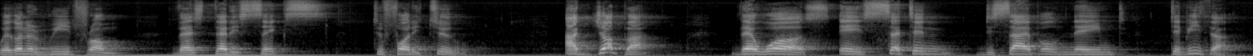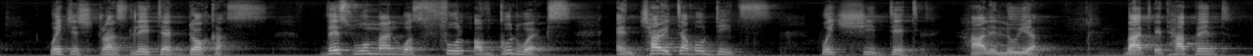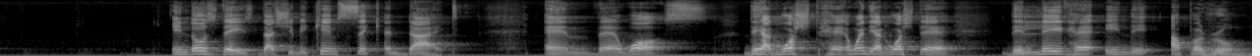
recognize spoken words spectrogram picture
We're going to read from verse 36 to 42. At Joppa, there was a certain disciple named Tabitha, which is translated Dorcas. This woman was full of good works and charitable deeds, which she did. Hallelujah. But it happened in those days that she became sick and died. And there was, they had washed her, when they had washed her, they laid her in the upper room.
